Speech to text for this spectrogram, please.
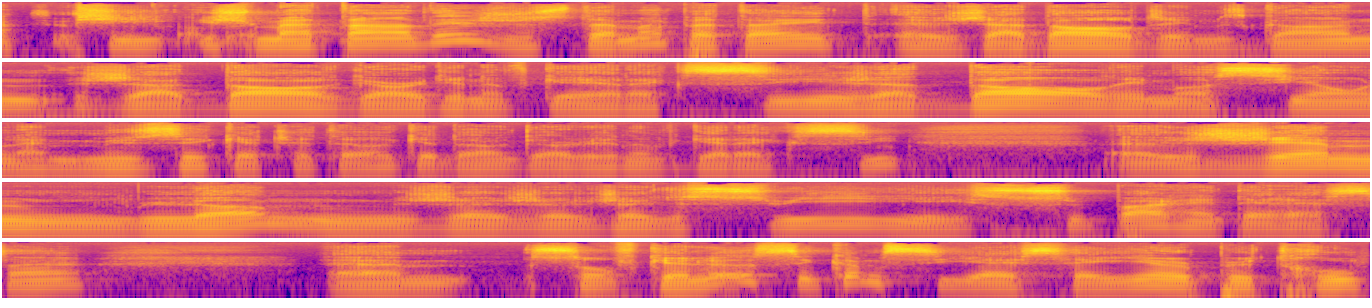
Puis je m'attendais justement peut-être. Euh, j'adore James Gunn, j'adore Guardian of Galaxy, j'adore l'émotion, la musique, etc. qu'il y a dans Guardian of Galaxy. Euh, j'aime l'homme, je, je, je, le suis, il est super intéressant. Euh, sauf que là, c'est comme s'il essayait un peu trop.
